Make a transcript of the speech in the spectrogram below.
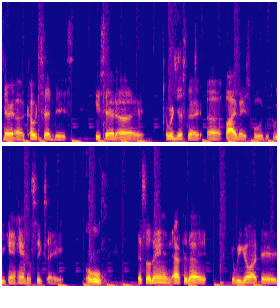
Their uh, coach said this. He said, uh, "We're just a five A school. We can't handle six A." Oh. And so then after that, can we go out there?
